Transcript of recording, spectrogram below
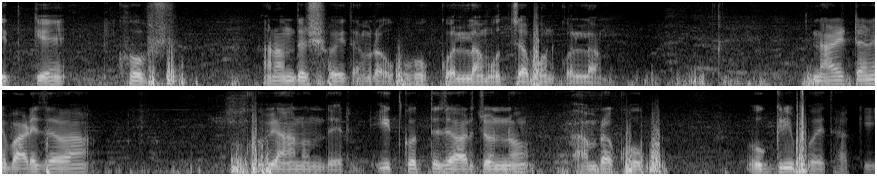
ঈদকে খুব আনন্দের সহিত আমরা উপভোগ করলাম, উদযাপন করলাম। নারীর টানে বাড়ি যাওয়া খুবই আনন্দের। ঈদ করতে যাওয়ার জন্য আমরা খুব উগ্রীব হয়ে থাকি।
